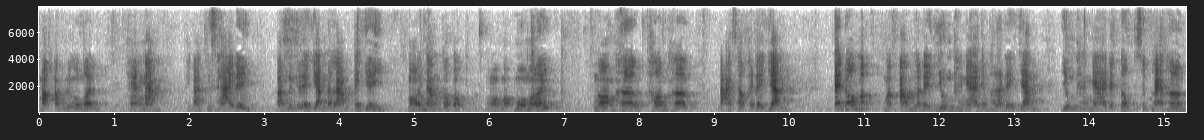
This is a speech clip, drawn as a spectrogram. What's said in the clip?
mật ong rừng ô minh. Hàng năm thì bạn cứ xài đi. Bạn đừng có để dành nó làm cái gì. Mỗi năm có một một, một mùa mới. Ngon hơn thơm hơn. Tại sao phải để dành? Cái đó mật mật ong là để dùng hàng ngày chứ không phải là để dành. Dùng hàng ngày để tốt cho sức khỏe hơn.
